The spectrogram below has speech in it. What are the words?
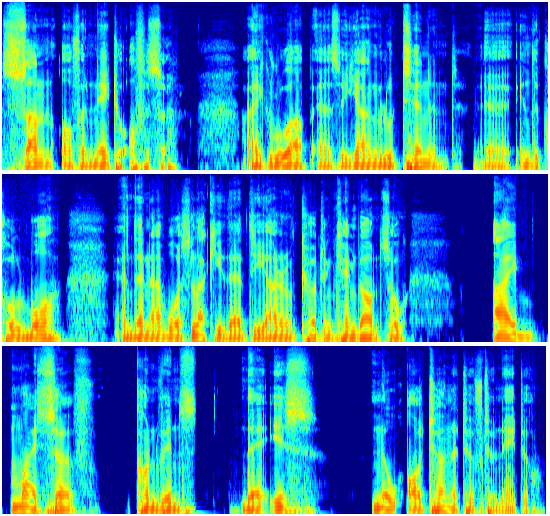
son of a NATO officer. I grew up as a young lieutenant uh, in the Cold War, and then I was lucky that the Iron Curtain came down. So I myself convinced there is no alternative to NATO.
